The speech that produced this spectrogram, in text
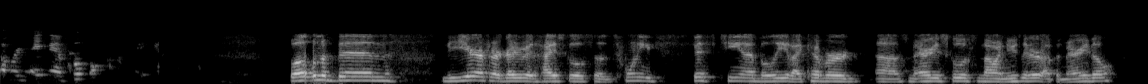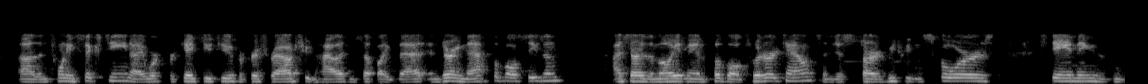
covering eight-man football. Well, it would have been the year after I graduated high school, so 2015, I believe. I covered uh, some area schools from Nodaway News Leader up in Maryville. Uh, then 2016, I worked for KQ2 for Chris Rouse, shooting highlights and stuff like that. And during that football season, I started the Mo 8 Man Football Twitter accounts and just started retweeting scores, standings, and some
